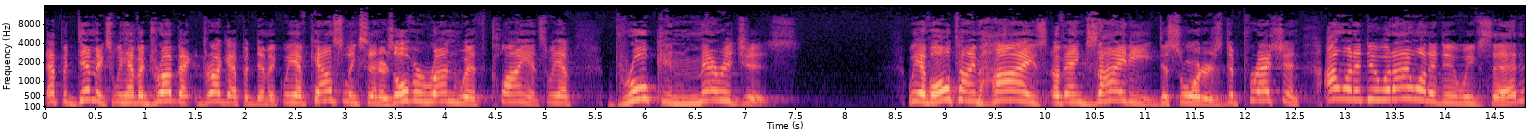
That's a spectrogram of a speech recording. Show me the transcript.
epidemics. We have a drug, drug epidemic. We have counseling centers overrun with clients. We have broken marriages. We have all time highs of anxiety disorders, depression. I want to do what I want to do, we've said.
